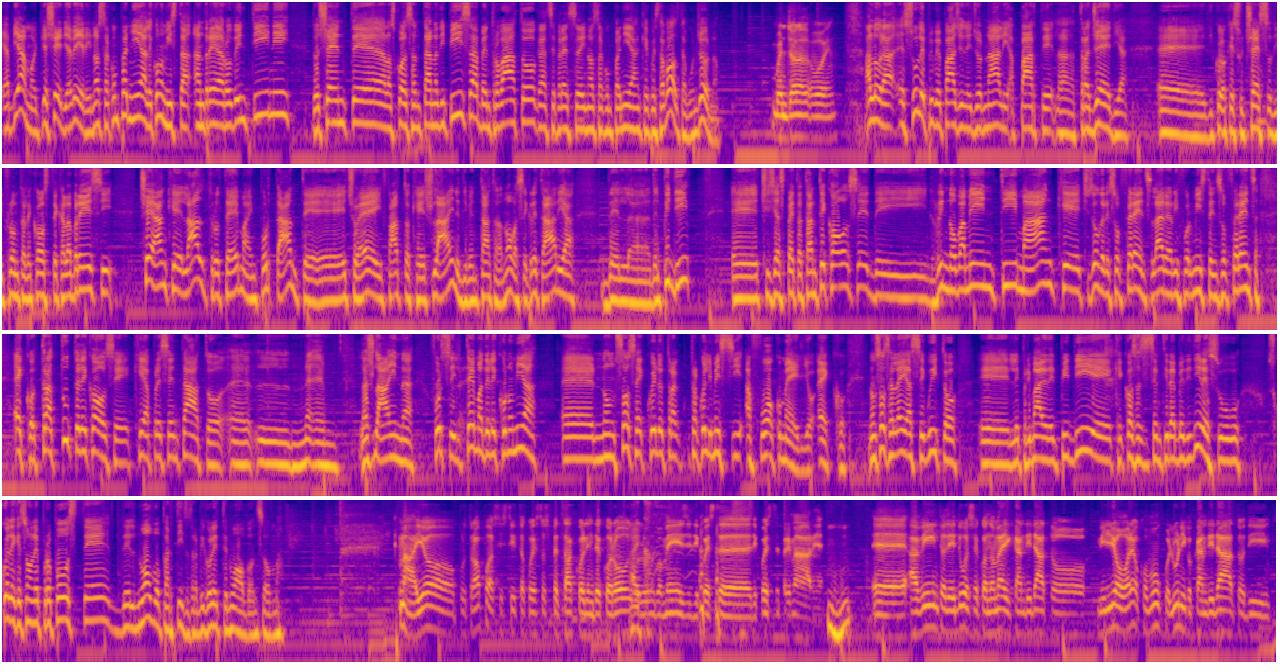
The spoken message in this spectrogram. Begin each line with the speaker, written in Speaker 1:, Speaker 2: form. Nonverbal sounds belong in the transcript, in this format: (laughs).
Speaker 1: E abbiamo il piacere di avere in nostra compagnia l'economista Andrea Roventini, docente alla Scuola Sant'Anna di Pisa. Ben trovato, grazie per essere in nostra compagnia anche questa volta. Buongiorno.
Speaker 2: Buongiorno a voi.
Speaker 1: Allora, eh, sulle prime pagine dei giornali, a parte la tragedia eh, di quello che è successo di fronte alle coste calabresi, c'è anche l'altro tema importante, e cioè il fatto che Schlein è diventata la nuova segretaria del, del PD eh, ci si aspetta tante cose, dei rinnovamenti, ma anche ci sono delle sofferenze, l'area riformista è in sofferenza. Ecco, tra tutte le cose che ha presentato eh, la Schlein, forse il tema dell'economia eh, non so se è quello tra, tra, quelli messi a fuoco meglio. Ecco, non so se lei ha seguito eh, le primarie del PD e che cosa si sentirebbe di dire su su quelle che sono le proposte del nuovo partito, tra virgolette nuovo, insomma.
Speaker 2: Ma io purtroppo ho assistito a questo spettacolo indecoroso ecco. lungo mesi di queste, (laughs) di queste primarie. Mm-hmm. Eh, ha vinto dei due, secondo me, il candidato migliore, o comunque l'unico candidato di,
